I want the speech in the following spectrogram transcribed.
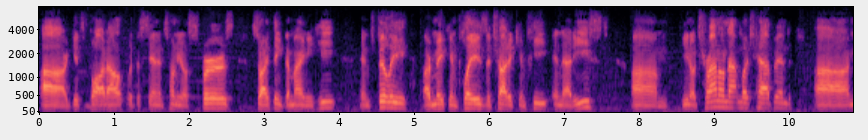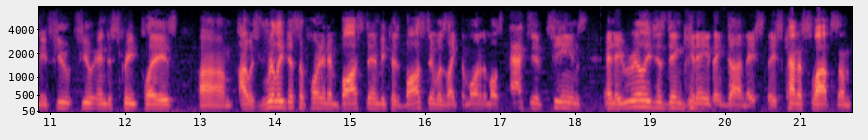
uh, gets bought out with the San Antonio Spurs. So I think the Miami Heat and Philly are making plays to try to compete in that East. Um, you know, Toronto, not much happened. Uh, I mean, few few indiscreet plays. Um, I was really disappointed in Boston because Boston was like the one of the most active teams, and they really just didn't get anything done. They they kind of swapped some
